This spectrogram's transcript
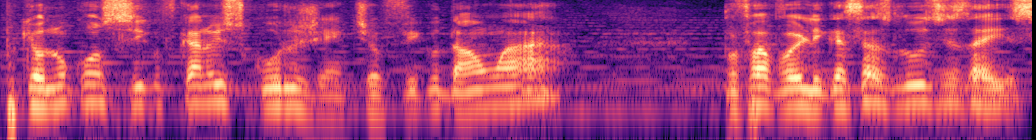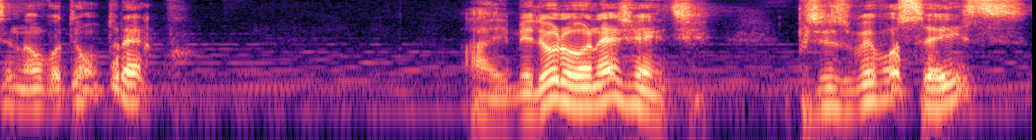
porque eu não consigo ficar no escuro, gente. Eu fico dar uma. Por favor, liga essas luzes aí, senão eu vou ter um treco. Aí melhorou, né, gente? Preciso ver vocês.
